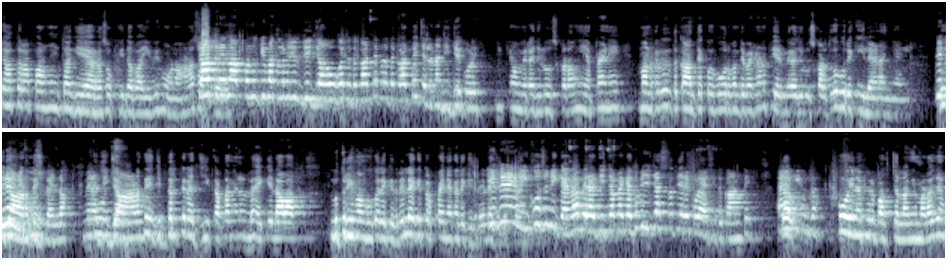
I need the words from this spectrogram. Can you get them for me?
ਚਾਤਰਾ ਪਰ ਹੁਣ ਤਾਂ ਗਿਆਗਾ ਸੁੱਕੀ ਦਵਾਈ ਵੀ ਹੋਣਾ ਹਨਾ ਚਾਦਰੇ ਨਾਲ ਆਪਾਂ ਨੂੰ ਕੀ ਮਤਲਬ ਜੇ ਜੀਜਾ ਹੋਊਗਾ ਤੇ ਦੁਕਾਨ ਤੇ ਫਿਰ ਦੁਕਾਨ ਤੇ ਚੱਲਣਾ ਜੀਜੇ ਕੋਲੇ। ਨਹੀਂ ਕਿਉਂ ਮੇਰਾ ਜਲੂਸ ਕਢਾਉਂਗੀਆਂ ਭੈਣੇ। ਮਨ ਕਰੇ ਦੁਕਾਨ ਤੇ ਕੋਈ ਹੋਰ ਬੰਦੇ ਬੈਠੇ ਹੋਣ ਫੇਰ ਮੇਰਾ ਜਲੂਸ ਕੱਢ ਦੂਗਾ ਪੂਰੇ ਕੀ ਲੈਣ ਆਈਆਂ ਗੀ ਕਿਧਰੇ ਨਹੀਂ ਕੁਝ ਕਹਿੰਦਾ ਮੇਰਾ ਜੀਜਾ। ਜਾਣਦੇ ਜਿੱਧਰ ਤੇਰਾ ਜੀ ਕਰਦਾ ਮੈਨੂੰ ਲੈ ਕੇ ਲਾਵਾ। ਲੁਤਰੀ ਵਾਂਗੂ ਕਦੇ ਕਿਧਰੇ ਲੈ ਕੇ ਤੁਰ ਪੈਣਾ ਕਦੇ ਕਿਧਰੇ ਲੈ ਕੇ ਕਿਧਰੇ ਨਹੀਂ ਕੁਝ ਨਹੀਂ ਕਹਿੰਦਾ ਮੇਰਾ ਜੀਜਾ। ਮੈਂ ਕਹਿੰਦਾ ਵੀ ਜੀਜਾ ਅਸੀਂ ਤਾਂ ਤੇਰੇ ਕੋਲ ਆਇਆ ਸੀ ਦੁਕਾਨ ਤੇ। ਐ। ਕੀ ਹੁੰਦਾ? ਕੋਈ ਨਾ ਫਿਰ ਵਕਤ ਚੱਲਾਂਗੇ ਮਾੜਾ ਜਿਹਾ।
